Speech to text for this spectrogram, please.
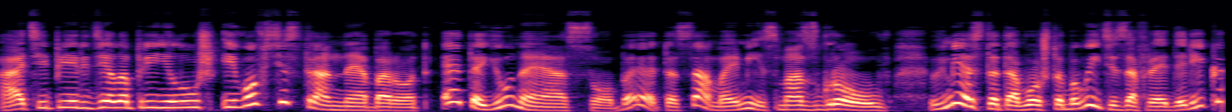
А теперь дело приняло уж и вовсе странный оборот. Эта юная особа, эта самая мисс Масгроув, вместо того, чтобы выйти за Фредерика,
